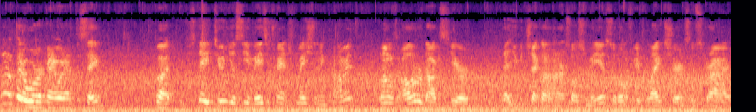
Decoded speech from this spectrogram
little bit of work, I would have to say. But if you stay tuned, you'll see amazing transformation in Comet, along with all of our dogs here that you can check out on our social media. So don't forget to like, share, and subscribe.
